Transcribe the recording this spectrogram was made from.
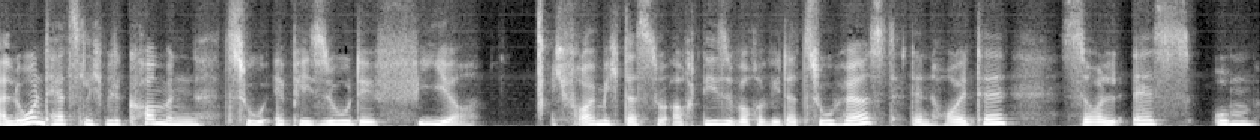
Hallo und herzlich willkommen zu Episode 4. Ich freue mich, dass du auch diese Woche wieder zuhörst, denn heute soll es um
